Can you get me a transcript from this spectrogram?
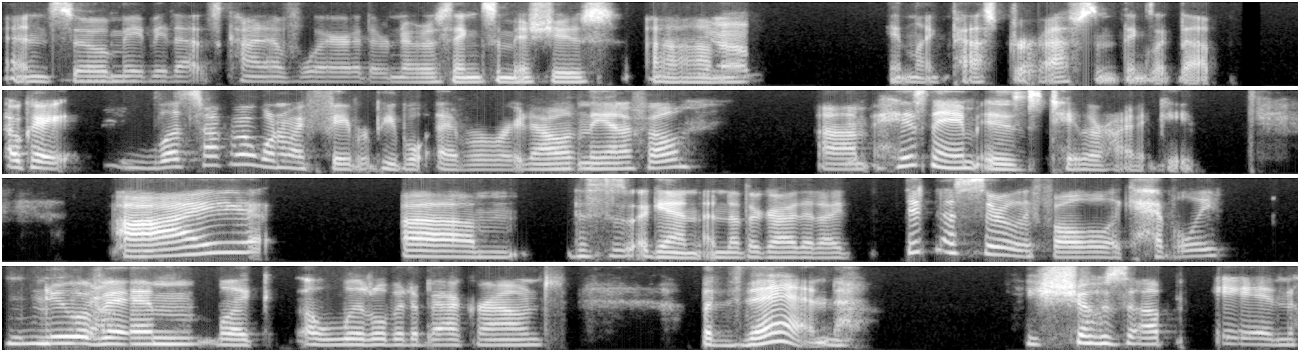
And so mm-hmm. maybe that's kind of where they're noticing some issues um, yeah. in like past drafts and things like that. Okay, let's talk about one of my favorite people ever right now in the NFL. Um, his name is Taylor Heinicke. I um this is again another guy that I didn't necessarily follow like heavily knew of him, like a little bit of background. But then he shows up in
